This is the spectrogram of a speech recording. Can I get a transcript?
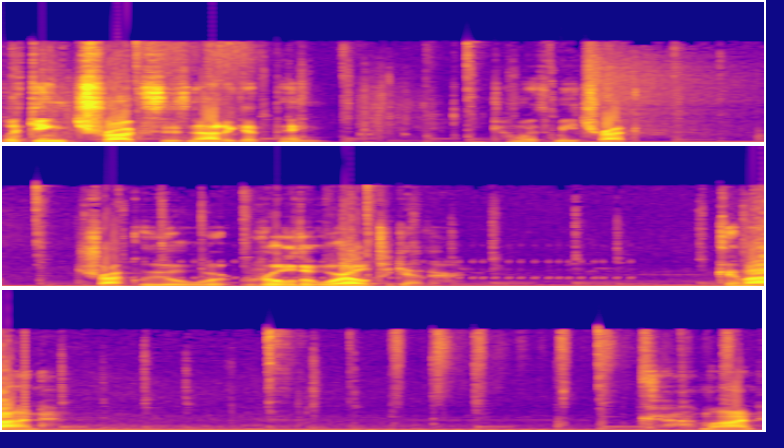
Licking trucks is not a good thing. Come with me, truck. Truck, we will rule the world together. Come on. Come on.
